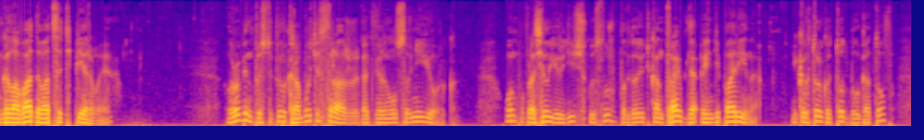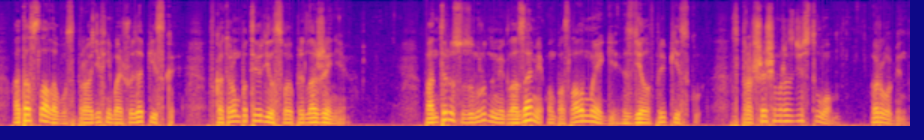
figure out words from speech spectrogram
Глава 21. Робин приступил к работе сразу же, как вернулся в Нью-Йорк. Он попросил юридическую службу подготовить контракт для Энди Парина, и как только тот был готов, отослал его, сопроводив небольшой запиской, в котором подтвердил свое предложение. Пантеру с изумрудными глазами он послал Мэгги, сделав приписку «С прошедшим Рождеством, Робин».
